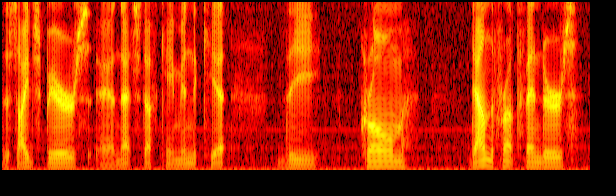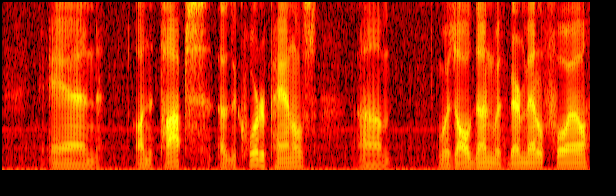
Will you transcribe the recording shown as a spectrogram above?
the side spears and that stuff came in the kit. The chrome down the front fenders and on the tops of the quarter panels um, was all done with bare metal foil.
